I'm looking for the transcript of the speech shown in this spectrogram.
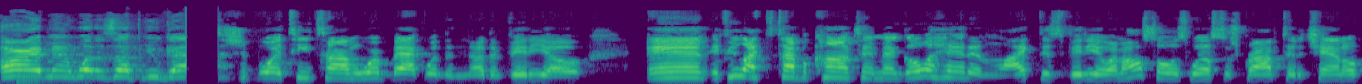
All right, man. What is up, you guys? It's your boy T Time. We're back with another video. And if you like this type of content, man, go ahead and like this video and also as well subscribe to the channel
